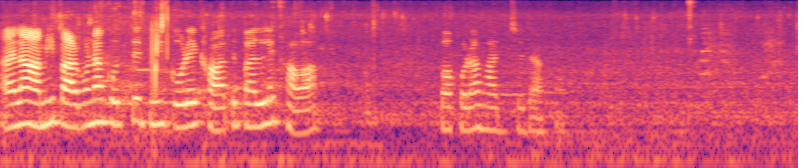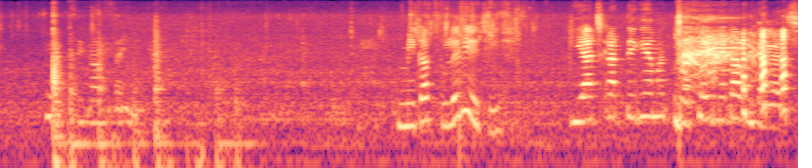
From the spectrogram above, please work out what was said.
বললাম, আমি পারব না করতে তুই করে খাওয়াতে পারলে খাওয়া। পকোড়া ভাজছে দেখো। মেকআপ তুলে দিয়েছিস? পেঁয়াজ কাটতে গিয়ে আমার চোখের মেকআপ উঠে গেছে।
